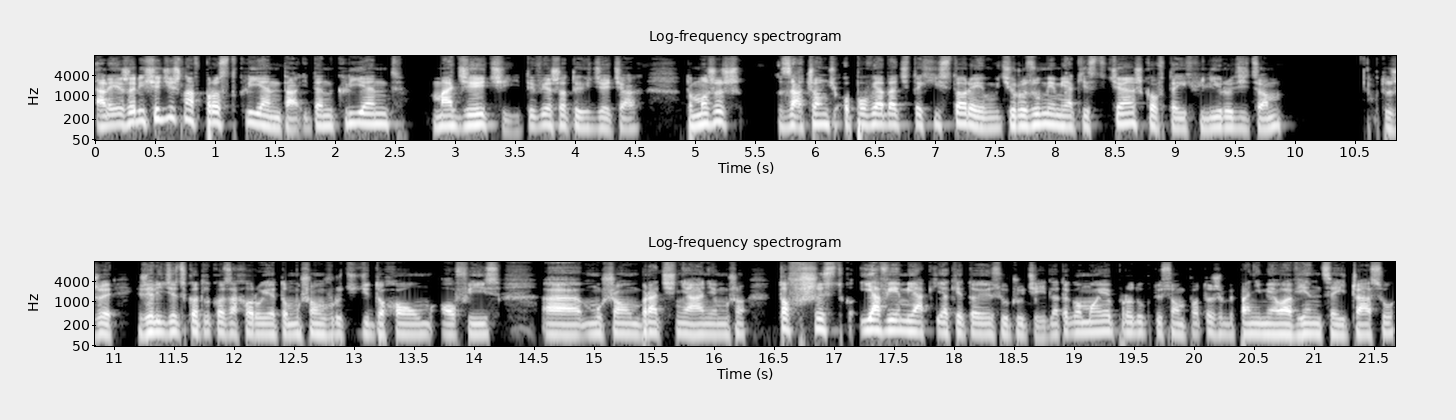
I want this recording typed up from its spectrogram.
Ale jeżeli siedzisz na wprost klienta i ten klient ma dzieci i ty wiesz o tych dzieciach, to możesz zacząć opowiadać te historie. Mówić, rozumiem, jak jest ciężko w tej chwili rodzicom, którzy, jeżeli dziecko tylko zachoruje, to muszą wrócić do home office, e, muszą brać nianie, muszą. To wszystko. Ja wiem, jak, jakie to jest uczucie, i dlatego moje produkty są po to, żeby pani miała więcej czasu,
